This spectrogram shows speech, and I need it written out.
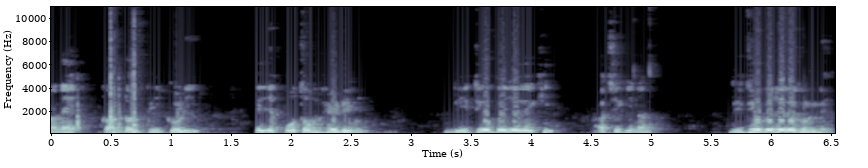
মানে কন্ট্রোল পি করি। এই যে প্রথম হেডিং দ্বিতীয় পেজে দেখি। আছে কি না দ্বিতীয় পেজে দেখুন নেই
